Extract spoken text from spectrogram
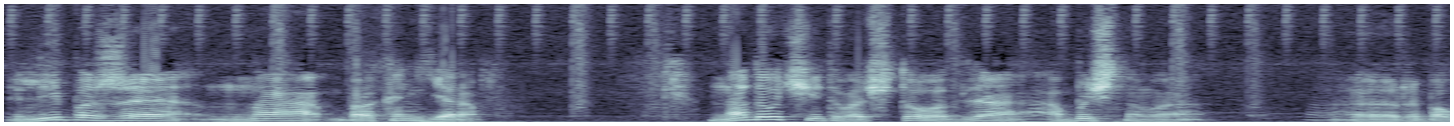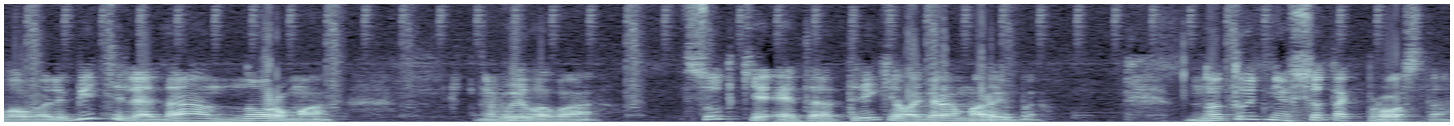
либо же на браконьеров? Надо учитывать, что для обычного э, рыболова-любителя да, норма вылова в сутки это 3 килограмма рыбы. Но тут не все так просто.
